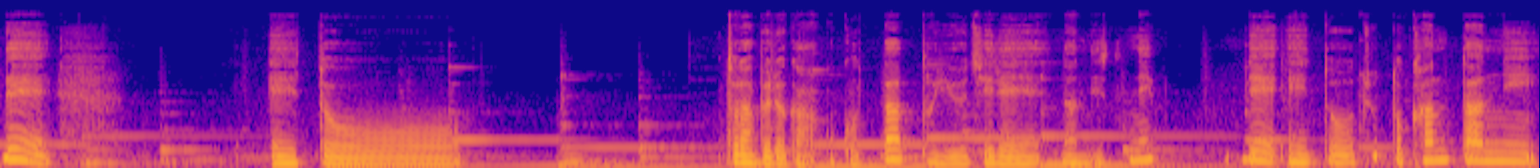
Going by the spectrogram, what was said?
でえー、っとトラブルが起こったという事例なんですね。で、えーと、ちょっと簡単に、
